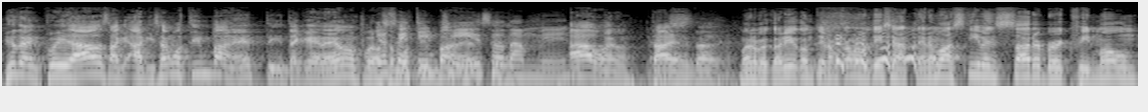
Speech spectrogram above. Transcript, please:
Shizo, ten cuidado, o sea, aquí somos Team Vanetti, te queremos, pero Yo somos soy Team Vanetti. Shizo también. Ah, bueno, está bien, está bien. Bueno, pues Corillo, continuamos con la noticia. Tenemos a Steven Soderbergh, firmó un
